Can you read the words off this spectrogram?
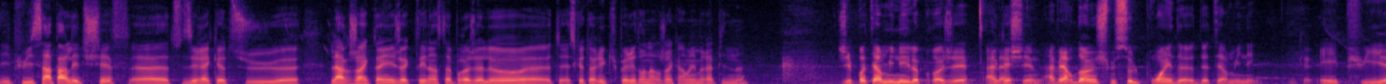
Et puis, sans parler de chiffres, euh, tu dirais que tu l'argent que tu as injecté dans ce projet-là, est-ce que tu as récupéré ton argent quand même rapidement? J'ai pas terminé le projet à la. Chine. À Verdun, je suis sur le point de, de terminer. Et puis,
